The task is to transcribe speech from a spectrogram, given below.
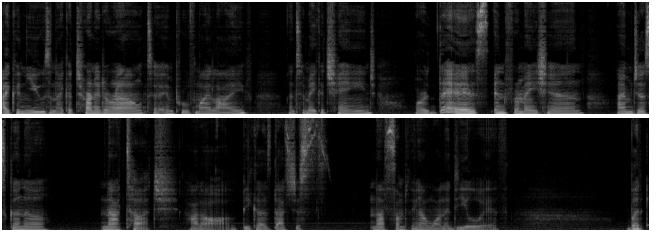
I can use and I could turn it around to improve my life and to make a change or this information I'm just gonna not touch at all because that's just not something I want to deal with. But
